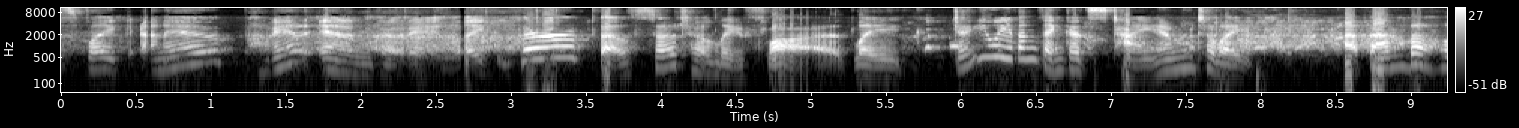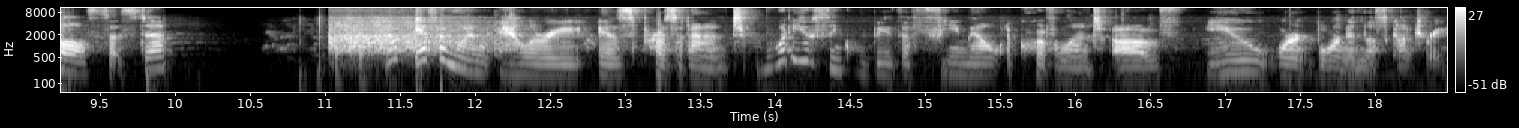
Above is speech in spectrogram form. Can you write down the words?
Is like any point in voting, like they're both so totally flawed. Like, don't you even think it's time to like upend the whole system? If and when Hillary is president, what do you think will be the female equivalent of you weren't born in this country?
